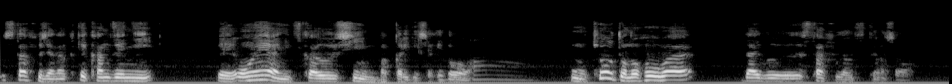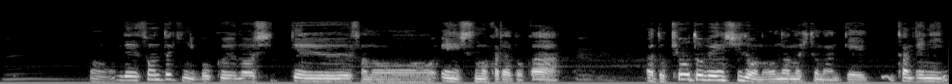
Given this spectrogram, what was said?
う、スタッフじゃなくて完全に、えーオンエアに使うシーンばっかりでしたけあど、あ。うん、京都の方は、だいぶスタッフが映ってましたわ。うん。うん。で、その時に僕の知ってる、その、演出の方とか。あと、京都弁指導の女の人なんて、完全に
